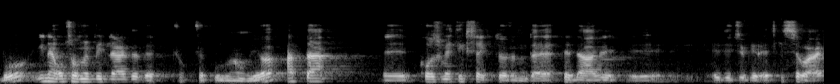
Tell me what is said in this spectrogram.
bu. Yine otomobillerde de çokça kullanılıyor. Hatta e, kozmetik sektöründe tedavi e, edici bir etkisi var,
